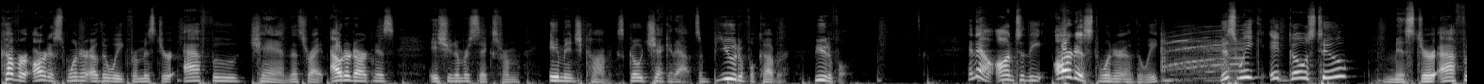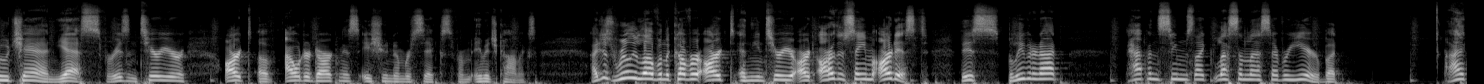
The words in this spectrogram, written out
cover artist winner of the week from Mr. Afu Chan. That's right, Outer Darkness, issue number six from Image Comics. Go check it out. It's a beautiful cover. Beautiful. And now on to the artist winner of the week. This week it goes to Mr. Afu Chan, yes, for his interior art of Outer Darkness, issue number six from Image Comics. I just really love when the cover art and the interior art are the same artist. This, believe it or not, happens seems like less and less every year, but I,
